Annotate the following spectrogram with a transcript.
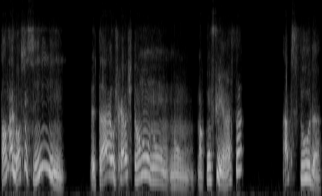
tá um negócio assim. Tá, os caras estão num, num, numa confiança absurda.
